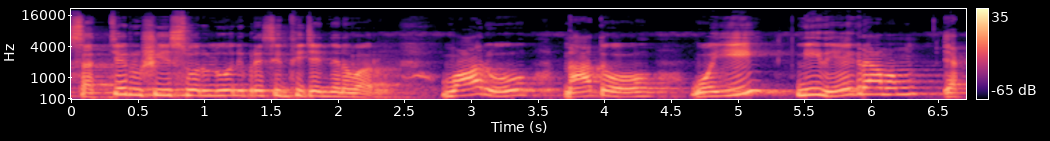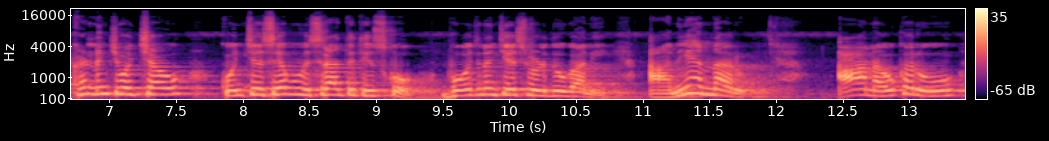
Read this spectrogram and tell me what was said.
సత్య ఋషీశ్వరులు అని ప్రసిద్ధి చెందినవారు. వారు నాతో ఓయి నీదే గ్రామం ఎక్కడి నుంచి వచ్చావు? కొంచెంసేపు విశ్రాంతి తీసుకో భోజనం చేసి వెళదు గాని అని అన్నారు. ఆ నౌకరు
